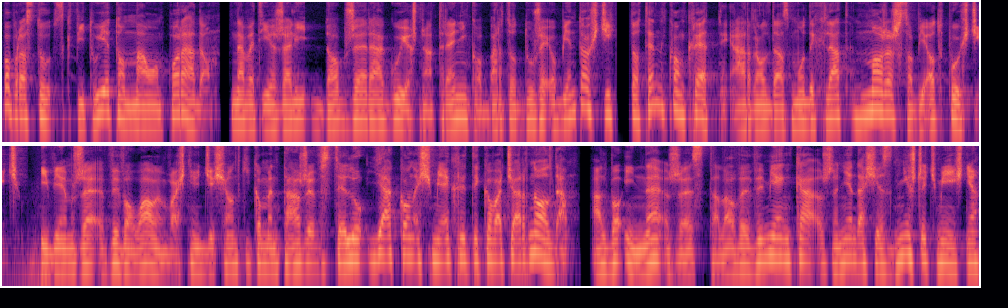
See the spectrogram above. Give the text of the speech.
Po prostu skwituję to małą poradą. Nawet jeżeli dobrze reagujesz na trening o bardzo dużej objętości, to ten konkretny Arnolda z młodych lat możesz sobie odpuścić. I wiem, że wywołałem właśnie dziesiątki komentarzy w stylu jak on śmie krytykować Arnolda. Albo inne, że stalowy wymienka, że nie da się zniszczyć mięśnia,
